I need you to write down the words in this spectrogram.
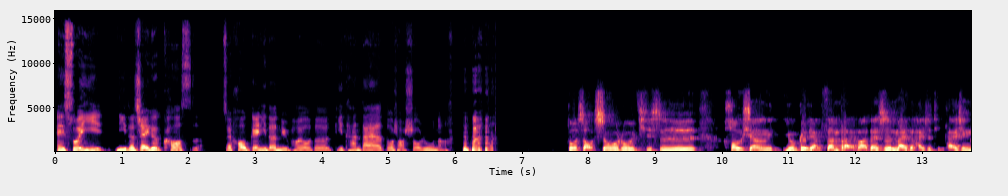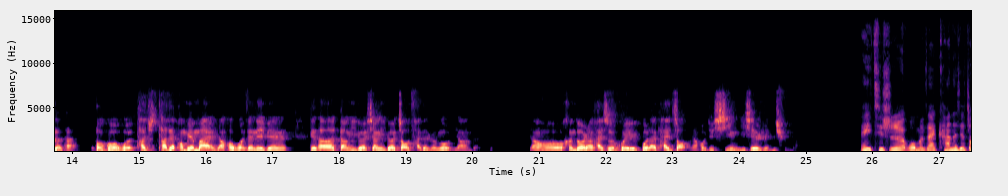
哎，所以你的这个 cos。最后给你的女朋友的地摊带来了多少收入呢？多少收入？其实好像有个两三百吧，但是卖的还是挺开心的。他包括我，他他在旁边卖，然后我在那边给他当一个像一个招财的人偶一样的，然后很多人还是会过来拍照，然后就吸引一些人群嘛。哎，其实我们在看那些照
